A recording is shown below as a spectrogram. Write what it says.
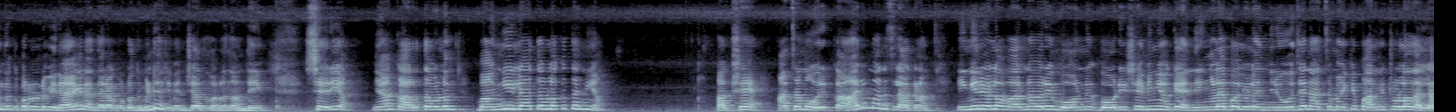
എന്നൊക്കെ പറഞ്ഞുകൊണ്ട് വിനായകൻ അന്നേരം അങ്ങോട്ടൊന്നും മിണ്ടരി മനുഷ്യ എന്ന് പറഞ്ഞു നന്ദിനി ശരിയാ ഞാൻ കറുത്തവളും ഭംഗിയില്ലാത്തവളൊക്കെ തന്നെയാ. പക്ഷേ അച്ഛമ്മ ഒരു കാര്യം മനസ്സിലാക്കണം. ഇങ്ങനെയുള്ള വർണവരെയും ബോഡി ഷേമിങ്ങും ഒക്കെ നിങ്ങളെ പോലുള്ള ന്യൂജൻ അച്ഛമ്മയ്ക്ക് പറഞ്ഞിട്ടുള്ളതല്ല.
